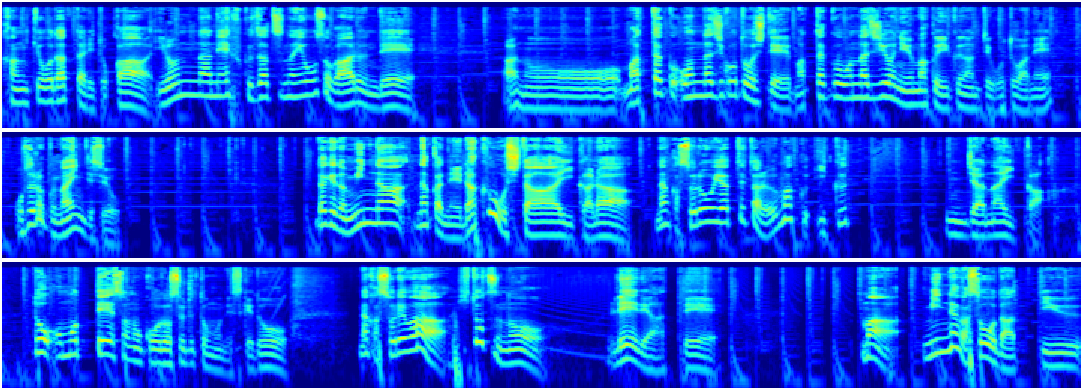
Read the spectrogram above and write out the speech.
環境だったりとかいろんなね複雑な要素があるんであのー、全く同じことをして全く同じようにうまくいくなんていうことはねおそらくないんですよ。だけどみんななんかね楽をしたいからなんかそれをやってたらうまくいくんじゃないかと思ってその行動すると思うんですけどなんかそれは一つの例であってまあみんながそうだっていう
